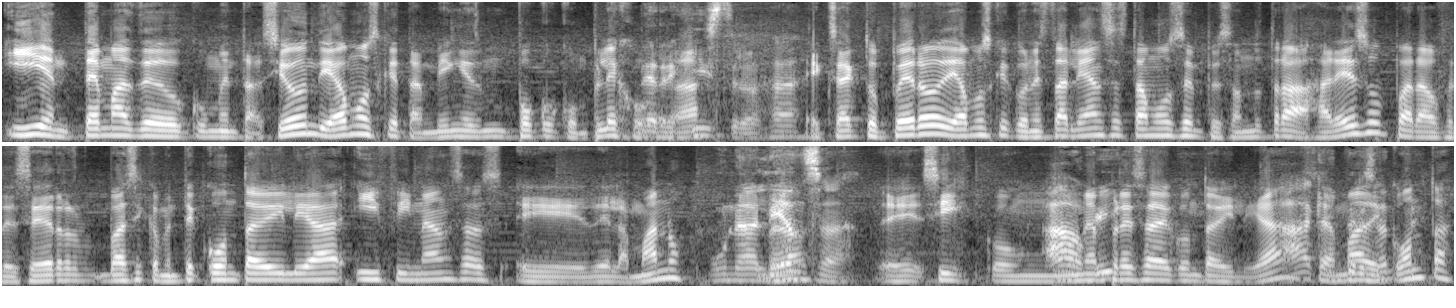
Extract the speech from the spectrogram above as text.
y en temas de documentación, digamos que también es un poco complejo. De ¿verdad? registro, ajá. Exacto, pero digamos que con esta alianza estamos empezando a trabajar eso para ofrecer básicamente contabilidad y finanzas eh, de la mano. Una alianza. Eh, sí, con Ah, una empresa de contabilidad, Ah, se llama De. Conta,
